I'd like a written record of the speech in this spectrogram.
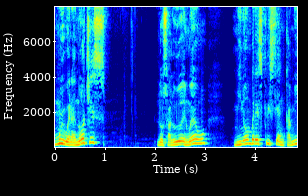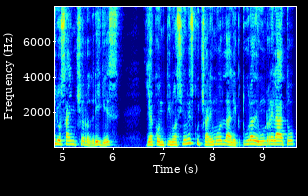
Muy buenas noches, los saludo de nuevo. Mi nombre es Cristian Camilo Sánchez Rodríguez y a continuación escucharemos la lectura de un relato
